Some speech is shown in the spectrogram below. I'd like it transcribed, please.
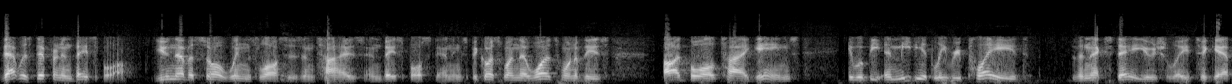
That was different in baseball. You never saw wins, losses, and ties in baseball standings because when there was one of these oddball tie games, it would be immediately replayed the next day, usually, to get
